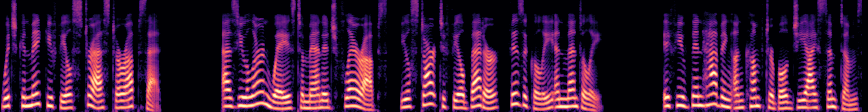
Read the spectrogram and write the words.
which can make you feel stressed or upset. As you learn ways to manage flare ups, you'll start to feel better, physically and mentally. If you've been having uncomfortable GI symptoms,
